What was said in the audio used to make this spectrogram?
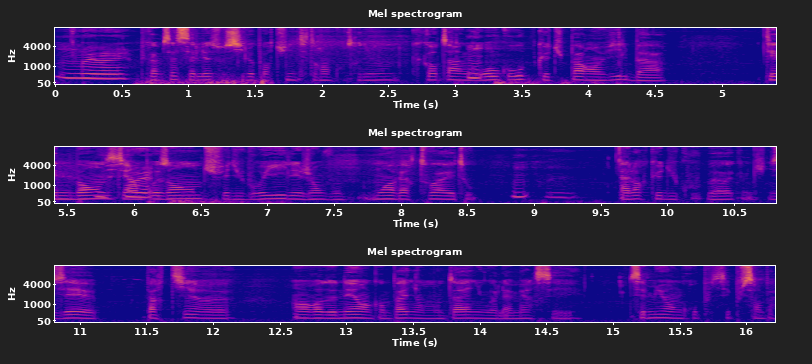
Ouais, ouais, ouais. Puis comme ça, ça laisse aussi l'opportunité de rencontrer du monde. Que quand t'as un Mm. gros groupe, que tu pars en ville, bah, t'es une bande, t'es imposante, tu fais du bruit, les gens vont moins vers toi et tout. Mm. Alors que du coup, bah, comme tu disais, partir en randonnée, en campagne, en montagne ou à la mer, c'est c'est mieux en groupe, c'est plus sympa.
